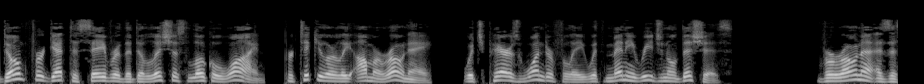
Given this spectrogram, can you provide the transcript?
Don't forget to savor the delicious local wine, particularly Amarone, which pairs wonderfully with many regional dishes. Verona is a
